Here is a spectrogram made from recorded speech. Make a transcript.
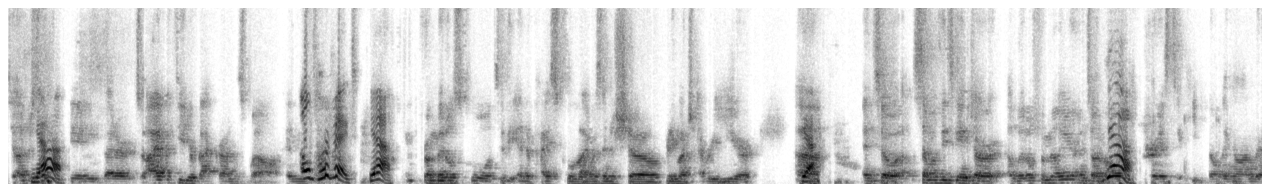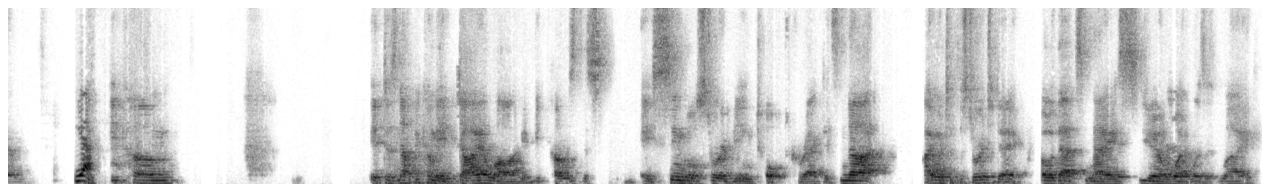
to understand Yeah. better. So I have a theater background as well. And Oh, perfect. Yeah. from middle school to the end of high school, I was in a show pretty much every year. Yeah. Um, and so some of these games are a little familiar, and so I'm Yeah. curious to keep building on them. Yeah. Become it does not become a dialogue, it becomes this a single story being told, correct? It's not I went to the store today. Oh, that's nice. You know, what was it like?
